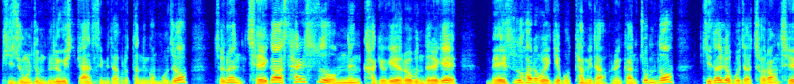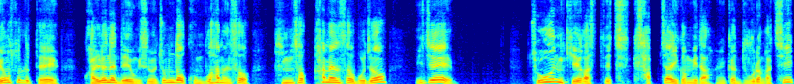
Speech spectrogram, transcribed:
비중을 좀 늘리고 싶지 않습니다. 그렇다는 건 뭐죠? 저는 제가 살 수 없는 가격에 여러분들에게 매수하라고 얘기 못 합니다. 그러니까 좀 더 기다려 보자. 저랑 제형 솔루테 관련된 내용 있으면 좀 더 공부하면서 분석하면서 뭐죠? 이제 좋은 기회가 왔을 때 잡자 이겁니다. 그러니까 누구랑 같이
